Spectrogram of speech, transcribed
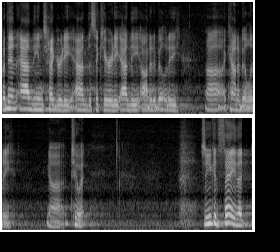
but then add the integrity, add the security, add the auditability, uh, accountability uh, to it. So you could say that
